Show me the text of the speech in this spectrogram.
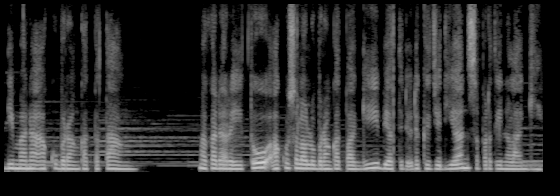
di mana aku berangkat petang maka dari itu, aku selalu berangkat pagi biar tidak ada kejadian seperti ini lagi.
